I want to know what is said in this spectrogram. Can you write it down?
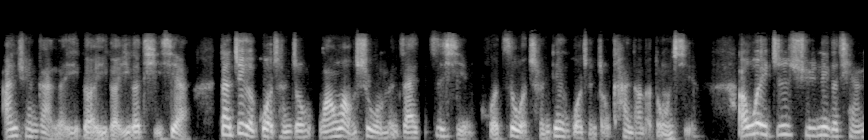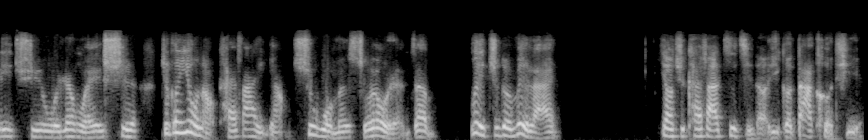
安全感的一个一个一个体现。但这个过程中，往往是我们在自省或自我沉淀过程中看到的东西。而未知区那个潜力区，我认为是就跟右脑开发一样，是我们所有人在未知的未来要去开发自己的一个大课题。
